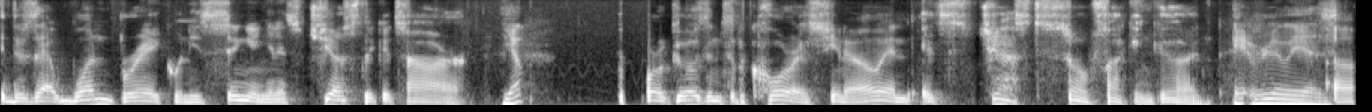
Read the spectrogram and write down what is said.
there's that one break when he's singing and it's just the guitar. Yep, or goes into the chorus you know and it's just so fucking good. It really is. Uh,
